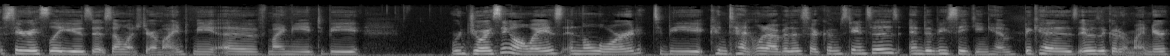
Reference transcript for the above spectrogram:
seriously used it so much to remind me of my need to be rejoicing always in the Lord, to be content whatever the circumstances, and to be seeking Him because it was a good reminder.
